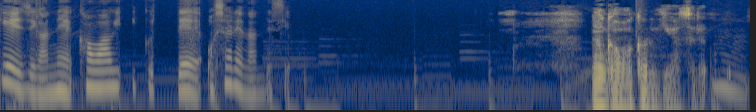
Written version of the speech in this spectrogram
ケージがね、可愛くって、おしゃれなんですよ。なんかわかる気がする。うん。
